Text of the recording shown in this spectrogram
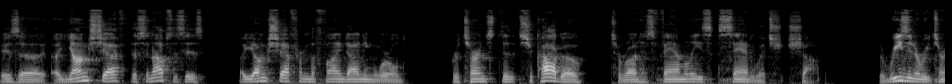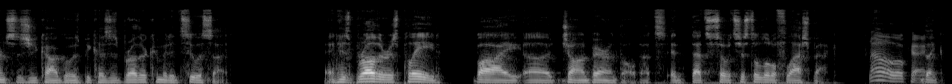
is a, a young chef. The synopsis is a young chef from the fine dining world returns to Chicago to run his family's sandwich shop. The reason he returns to Chicago is because his brother committed suicide, and his brother is played by uh, Jon Bernthal. That's and that's so it's just a little flashback. Oh, okay. Like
